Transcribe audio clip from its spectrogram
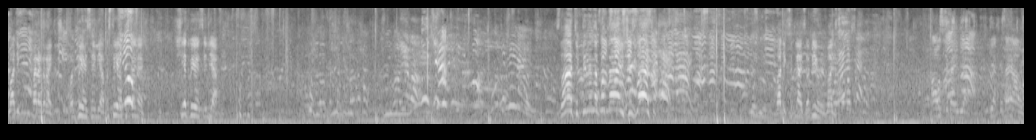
Владик, вперед грай. От двигайся, Ілля, быстрее опускай м'яч. Ще двигайся, Ілля. Златик, ти не нападаючий, Златик! Владик, цепляйся, обігай, Владик. Аут кидай, Илья. Илья, кидай аут.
